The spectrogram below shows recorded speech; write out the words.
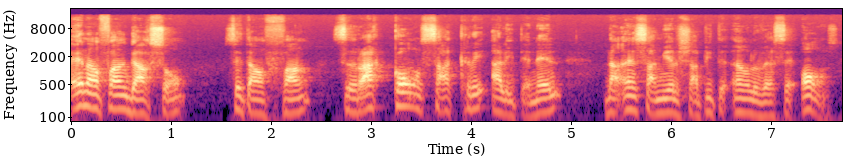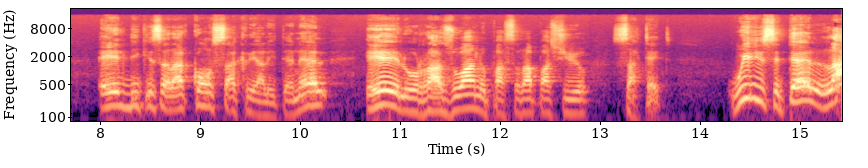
un enfant garçon, cet enfant sera consacré à l'Éternel dans 1 Samuel chapitre 1, le verset 11. Et il dit qu'il sera consacré à l'Éternel et le rasoir ne passera pas sur sa tête. Oui, c'était là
